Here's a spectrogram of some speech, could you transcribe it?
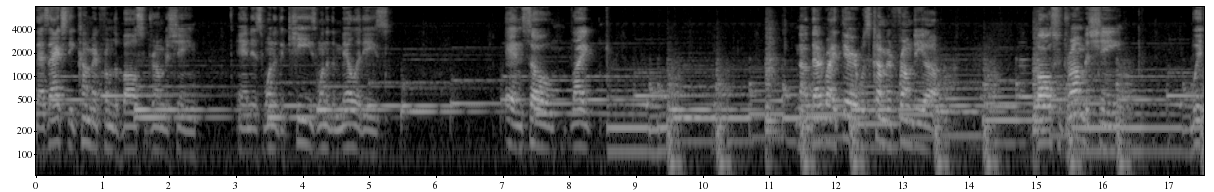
that's actually coming from the Boss drum machine. And it's one of the keys, one of the melodies. And so, like, now that right there was coming from the uh, Boss drum machine, which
